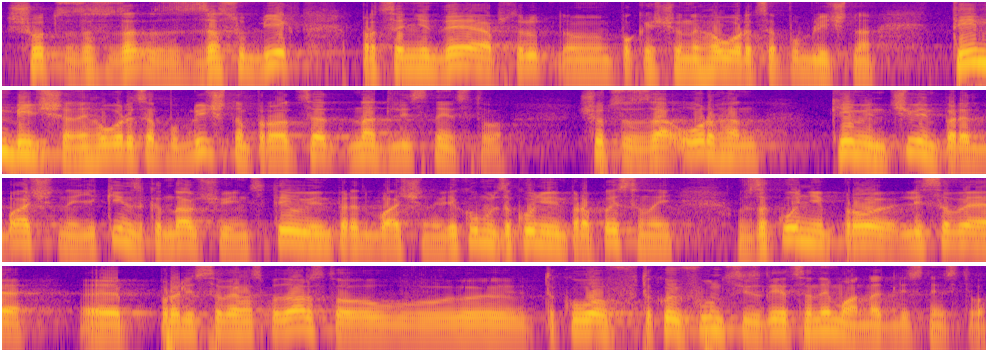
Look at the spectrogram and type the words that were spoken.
Що це за, за, за суб'єкт, про це ніде абсолютно поки що не говориться публічно. Тим більше не говориться публічно про це надлісництво. Що це за орган, ким він, чи він передбачений, яким законодавчою ініціативою він передбачений, в якому законі він прописаний. В законі про лісове, е, про лісове господарство такого, в такої функції, здається, немає надлісництва.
